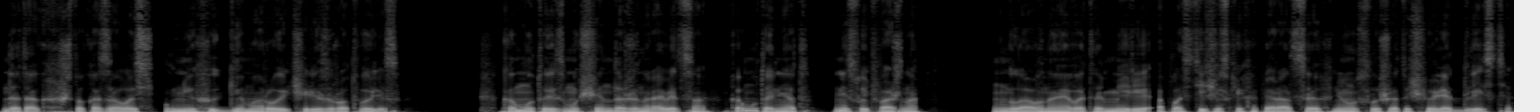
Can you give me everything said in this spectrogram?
Да так, что казалось, у них геморрой через рот вылез. Кому-то из мужчин даже нравится, кому-то нет, не суть важно. Главное, в этом мире о пластических операциях не услышат еще лет 200.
